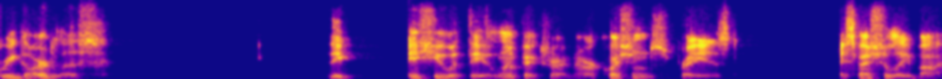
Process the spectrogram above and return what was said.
regardless, the issue with the Olympics right now are questions raised, especially by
